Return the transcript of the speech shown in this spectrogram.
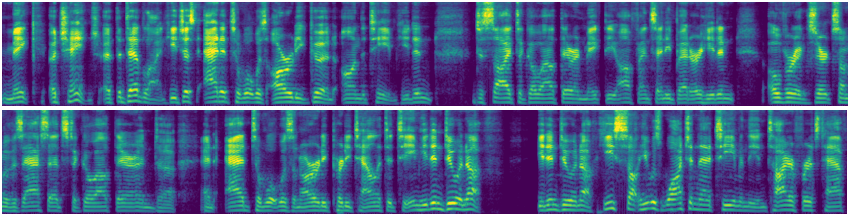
make a change at the deadline. He just added to what was already good on the team. He didn't decide to go out there and make the offense any better. He didn't overexert some of his assets to go out there and uh, and add to what was an already pretty talented team. He didn't do enough. He didn't do enough. He saw he was watching that team in the entire first half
